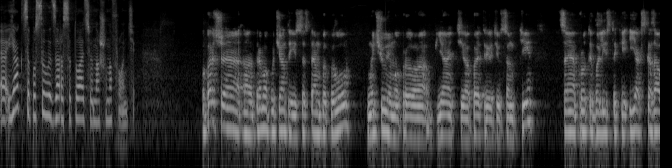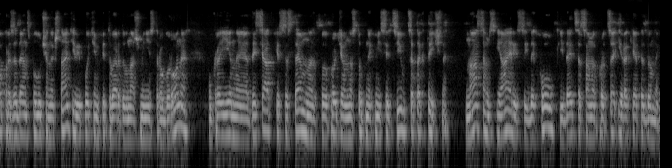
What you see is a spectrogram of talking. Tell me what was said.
е, як це посилить зараз ситуацію нашу на фронті? По-перше, е, треба почати із систем ППО. Ми чуємо про 5 патріотів САМТі. Це проти балістики. І як сказав президент Сполучених Штатів, і потім підтвердив наш міністр оборони України, десятки систем на- протягом наступних місяців. Це тактичне. Насамс і Айріс, йде Хоук, йдеться саме про це і ракети до них.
